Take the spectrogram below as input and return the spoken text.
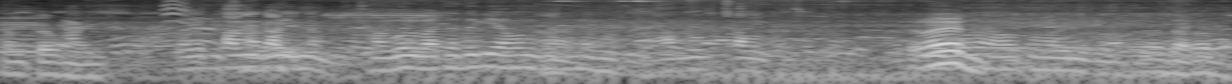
ঘন্টাও হয়নি খালি গাড়ি নামে। ছাগল বাঁচাতে গিয়ে এমন ঘটনা ঘটে ছাগল ছাগল বাঁচাতে মানে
